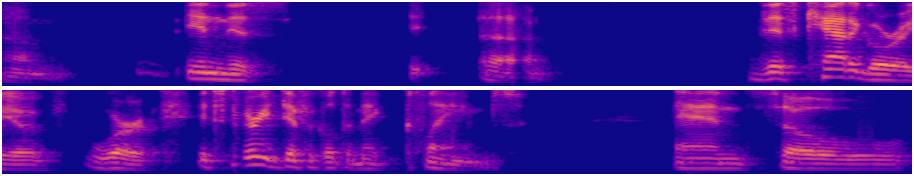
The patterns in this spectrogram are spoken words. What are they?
um, in this uh, this category of work, it's very difficult to make claims, and so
